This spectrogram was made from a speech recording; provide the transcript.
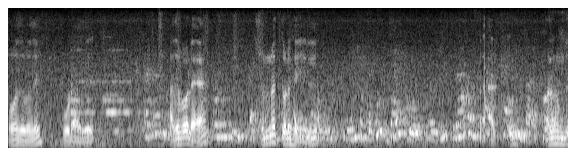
ஓதுவது கூடாது. அதுபோல சுண்ணத் தொழுகையில் அல்ஹம்து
